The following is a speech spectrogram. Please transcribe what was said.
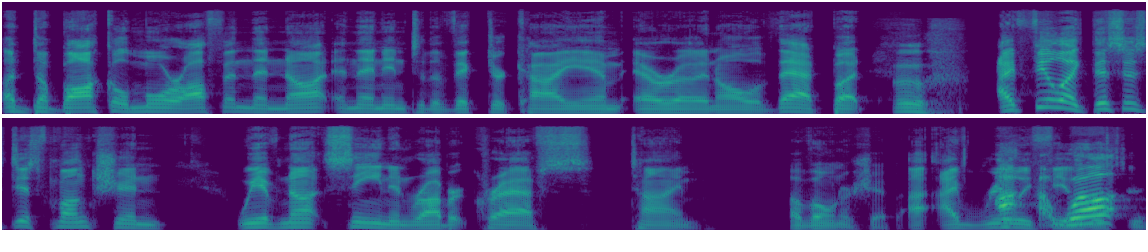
a debacle more often than not, and then into the Victor Kiam era and all of that. But Oof. I feel like this is dysfunction we have not seen in Robert Kraft's time of ownership. I, I really feel uh, well. Is-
